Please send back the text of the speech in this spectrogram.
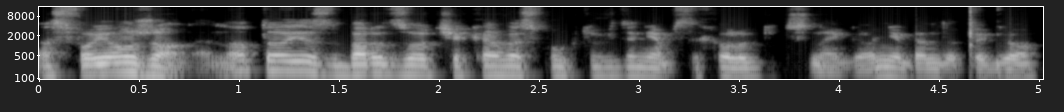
na swoją żonę. No to jest bardzo ciekawe z punktu widzenia psychologicznego. Nie będę tego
